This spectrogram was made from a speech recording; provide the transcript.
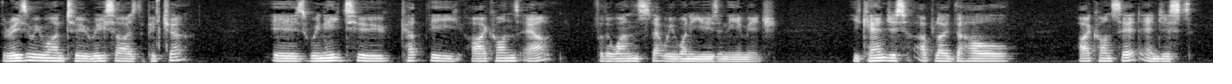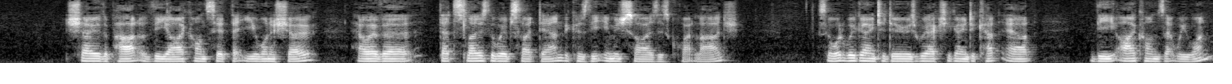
The reason we want to resize the picture is we need to cut the icons out for the ones that we want to use in the image. You can just upload the whole icon set and just show the part of the icon set that you want to show. However, that slows the website down because the image size is quite large. So what we're going to do is we're actually going to cut out the icons that we want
